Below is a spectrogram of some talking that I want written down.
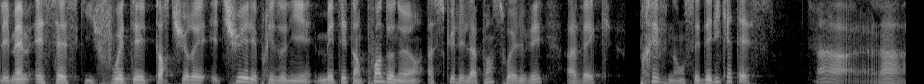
Les mêmes SS qui fouettaient, torturaient et tuaient les prisonniers mettaient un point d'honneur à ce que les lapins soient élevés avec prévenance et délicatesse. Ah là là.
